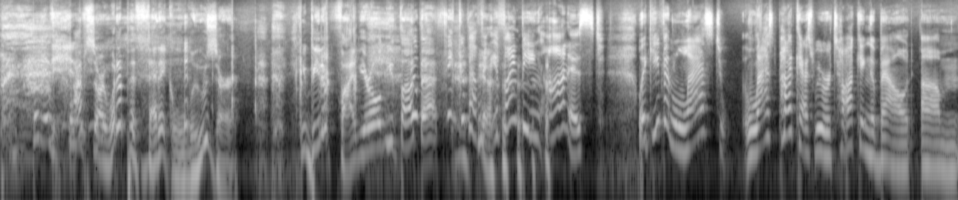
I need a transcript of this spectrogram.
I'm sorry. What a pathetic loser. You beat a five year old? You thought that? think about that. If I'm being honest, like even last last podcast, we were talking about um,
